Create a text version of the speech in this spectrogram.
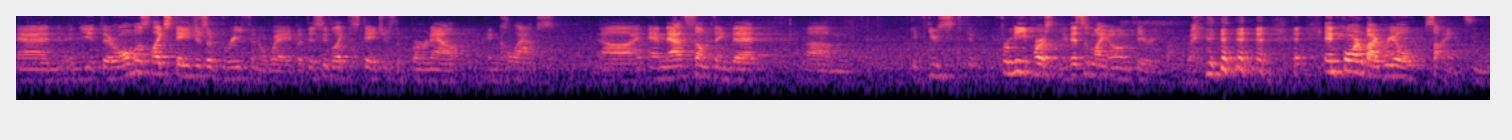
And, and you, they're almost like stages of grief in a way, but this is like the stages of burnout and collapse. Uh, and that's something that, um, if you, if, for me personally, this is my own theory, informed by real science and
